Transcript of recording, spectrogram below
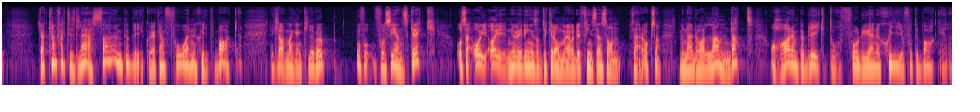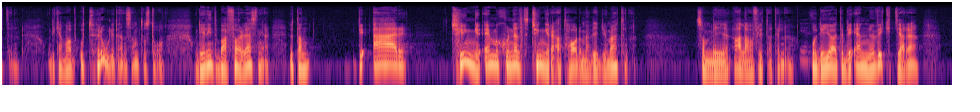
jag kan faktiskt läsa en publik och jag kan få energi tillbaka. Det är klart man kan kliva upp och få, få scenskräck och så här, oj, oj, nu är det ingen som tycker om mig och det finns en sån så här också. Men när du har landat och har en publik, då får du ju energi att få tillbaka hela tiden. Och det kan vara otroligt ensamt att stå. Och det är inte bara föreläsningar, utan det är tyngre, emotionellt tyngre att ha de här videomötena som vi alla har flyttat till nu. Och det gör att det blir ännu viktigare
